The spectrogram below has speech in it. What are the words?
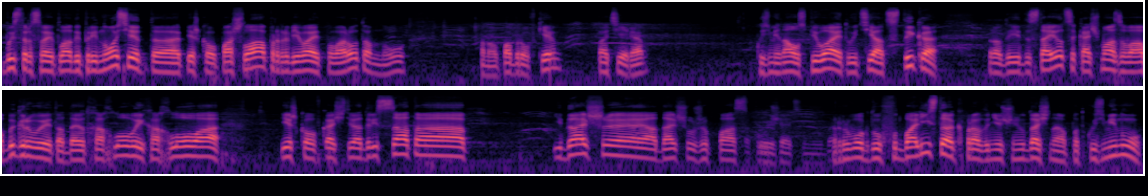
быстро свои плоды приносит. Э, Пешкова пошла, пробивает поворотом. Ну, оно по бровке. Потеря. Кузьмина успевает уйти от стыка. Правда, ей достается. Качмазова обыгрывает, отдает Хохловой. Хохлова, Пешкова в качестве адресата. И дальше, а дальше уже пас, получается. Рывок двух футболисток, правда, не очень удачно под Кузьмину.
